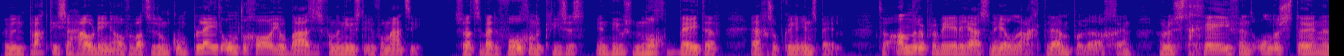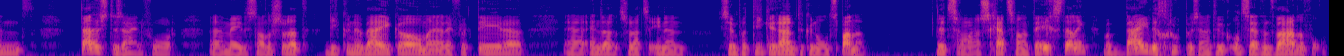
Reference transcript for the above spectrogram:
hun praktische houding over wat ze doen compleet om te gooien op basis van de nieuwste informatie. Zodat ze bij de volgende crisis in het nieuws nog beter ergens op kunnen inspelen. De anderen probeerden juist een heel laagdrempelig en rustgevend, ondersteunend thuis te zijn voor uh, medestanders, zodat die kunnen bijkomen en reflecteren uh, en dat, zodat ze in een sympathieke ruimte kunnen ontspannen. Dit is zeg maar een schets van een tegenstelling, maar beide groepen zijn natuurlijk ontzettend waardevol.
